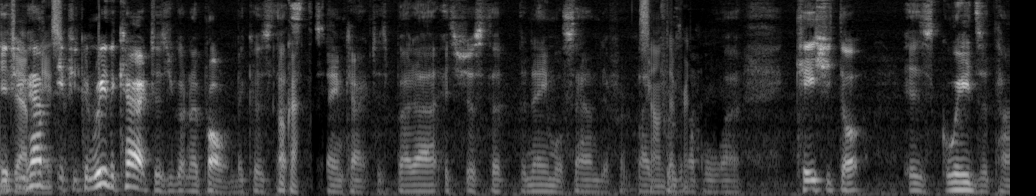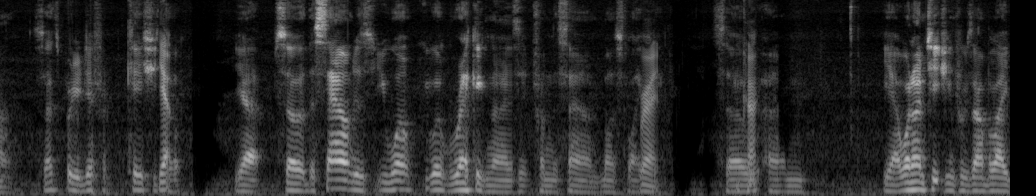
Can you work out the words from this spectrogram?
if Japanese. you have, if you can read the characters, you've got no problem because that's okay. the same characters. But uh, it's just that the name will sound different. Like sound for different. example, uh, Keishito is Guizhi Tang, so that's pretty different. Keishito. Yep. Yeah. So the sound is you won't you won't recognize it from the sound most likely. Right. So, Okay. um, yeah, when I'm teaching, for example, I,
